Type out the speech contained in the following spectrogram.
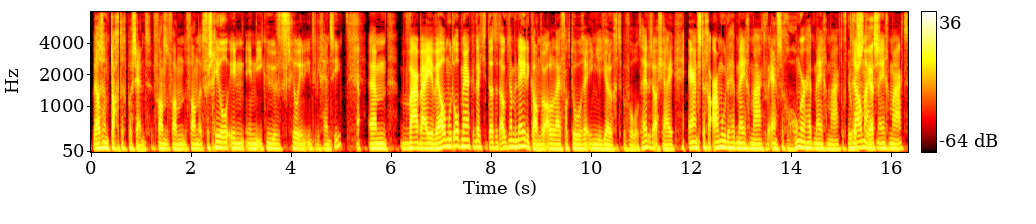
wel zo'n 80% van, van, van het verschil in, in IQ, het verschil in intelligentie. Ja. Ehm, waarbij je wel moet opmerken dat, je, dat het ook naar beneden kan door allerlei factoren in je jeugd bijvoorbeeld. Hè? Dus als jij ernstige armoede hebt meegemaakt, of ernstige honger hebt meegemaakt, of Heel trauma hebt meegemaakt.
